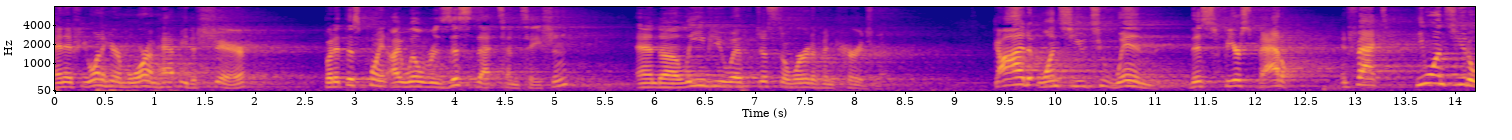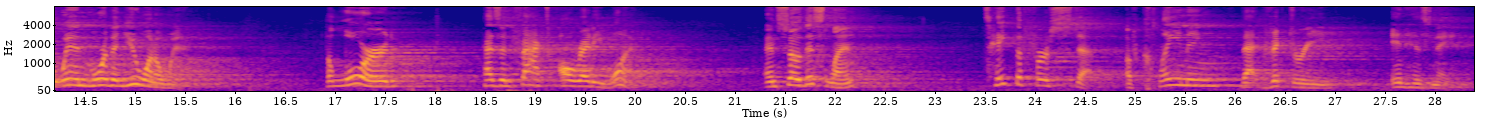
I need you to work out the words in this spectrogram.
and if you want to hear more, I'm happy to share. But at this point, I will resist that temptation and uh, leave you with just a word of encouragement. God wants you to win this fierce battle. In fact, He wants you to win more than you want to win. The Lord has, in fact, already won. And so, this Lent, take the first step of claiming that victory in His name.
